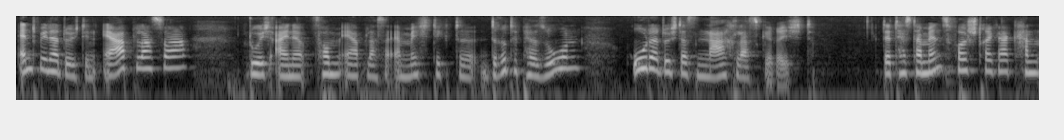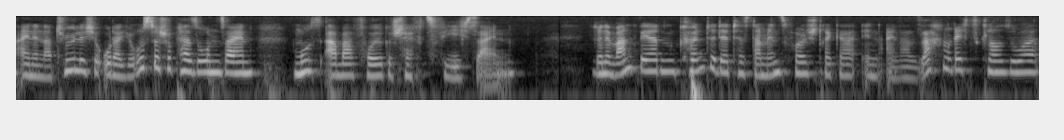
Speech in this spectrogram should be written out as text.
entweder durch den Erblasser, durch eine vom Erblasser ermächtigte dritte Person oder durch das Nachlassgericht. Der Testamentsvollstrecker kann eine natürliche oder juristische Person sein, muss aber voll geschäftsfähig sein. Relevant werden könnte der Testamentsvollstrecker in einer Sachenrechtsklausur,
